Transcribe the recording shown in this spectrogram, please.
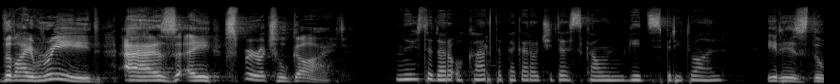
that I read as a spiritual guide. Nu este doar o carte pe care o citesc ca un ghid spiritual, It is the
